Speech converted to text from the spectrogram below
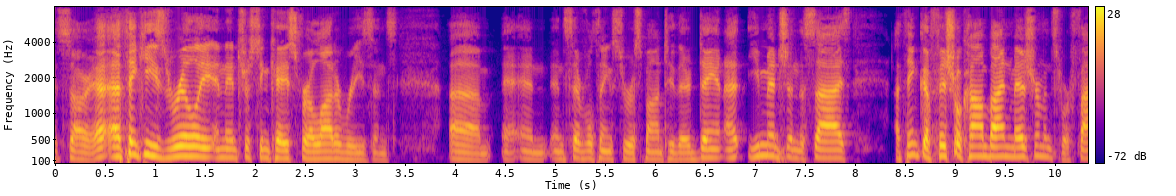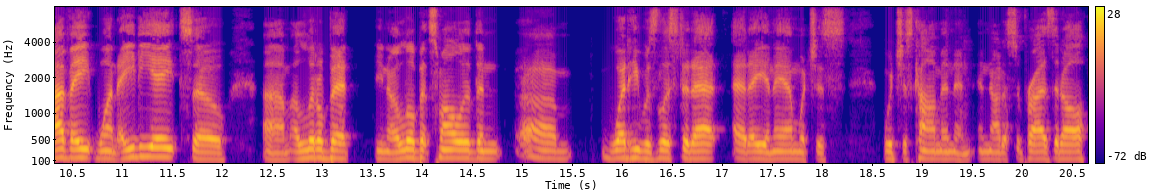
Sorry, I, I, think he's really an interesting case for a lot of reasons, um, and and several things to respond to there. Dan, I, you mentioned the size I think official combine measurements were 5'8", 188, so um, a little bit, you know, a little bit smaller than um, what he was listed at at A and M, which is which is common and, and not a surprise at all.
